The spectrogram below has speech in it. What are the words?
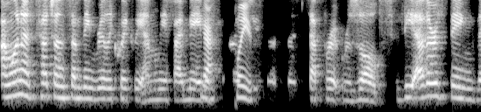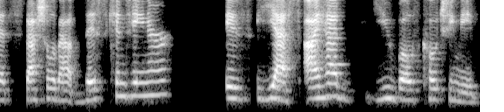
I want to touch on something really quickly, Emily, if I may. Yeah, please. The, the separate results. The other thing that's special about this container is yes, I had you both coaching me.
